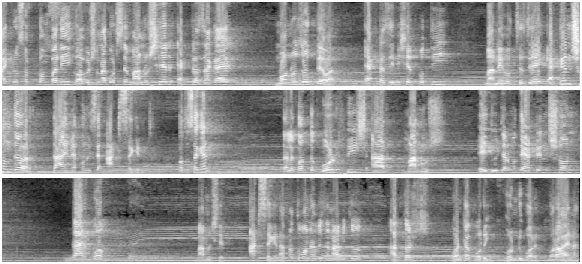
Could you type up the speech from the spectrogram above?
মাইক্রোসফট কোম্পানি গবেষণা করছে মানুষের একটা জায়গায় মনোযোগ দেওয়ার, একটা জিনিসের প্রতি মানে হচ্ছে যে অ্যাটেনশন দেওয়ার টাইম এখন হচ্ছে আট সেকেন্ড কত সেকেন্ড তাহলে কত গোল্ড ফিশ আর মানুষ, এই দুইটার মধ্যে অ্যাটেনশন কার কম? মানুষের। আট সেকেন্ড আপনার তো মনে হবে যে না, আমি তো আট দশ ঘণ্টা পড়ি ঘন্টু পরে পড়া হয় না।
